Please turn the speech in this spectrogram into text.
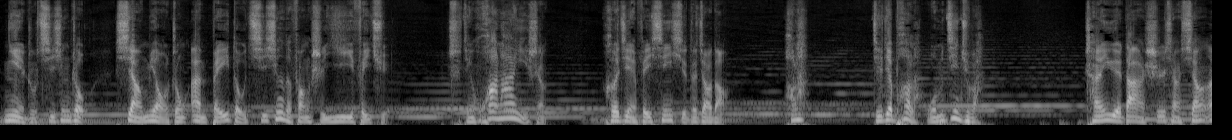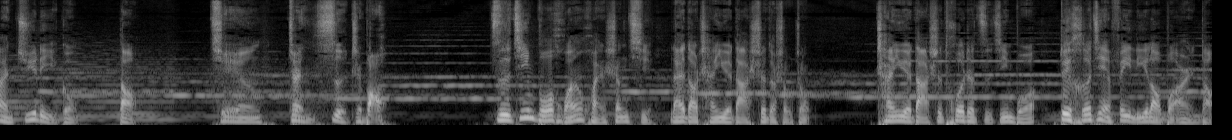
念住七星咒，向庙中按北斗七星的方式一一飞去。只听哗啦一声，何剑飞欣喜地叫道：“好了，结界破了，我们进去吧。”禅月大师向香案鞠了一躬，道：“请镇寺之宝。”紫金箔缓缓升起来到禅月大师的手中。禅月大师拖着紫金钵，对何剑飞、李老伯二人道：“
